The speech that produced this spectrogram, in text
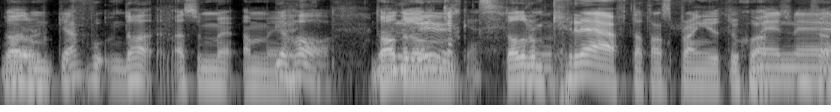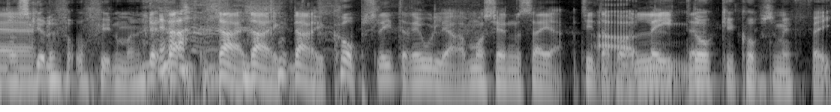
Då hade Mörka? de, då, alltså, me- Amer- Jaha. då, hade de, då hade de krävt att han sprang ut och sköt Men, för att de eh, skulle få filma det. Där, där, där, är Cops lite roligare måste jag ändå säga. Titta på lite. Dock är Cops som är fake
